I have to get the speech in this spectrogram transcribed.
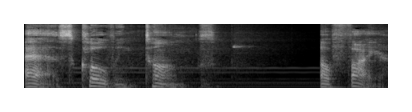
as cloven tongues of fire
